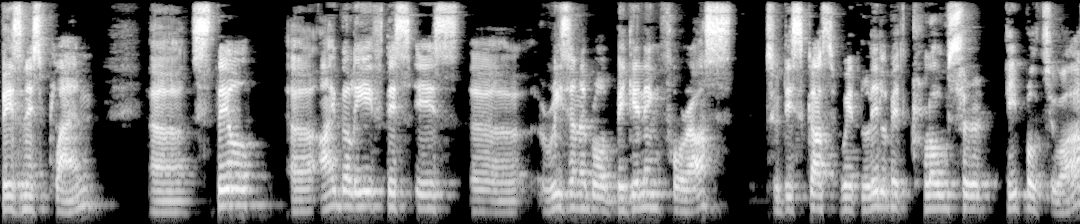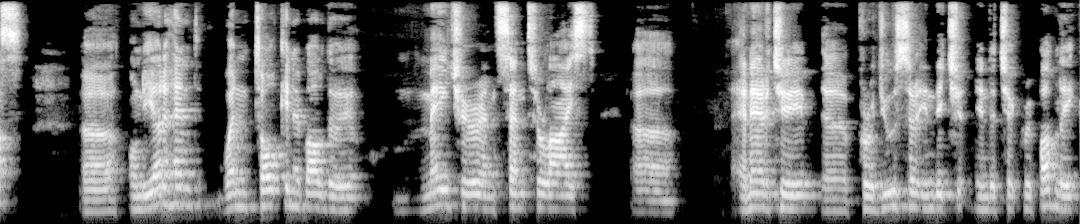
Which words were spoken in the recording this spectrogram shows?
business plan. still, uh, I believe this is a reasonable beginning for us to discuss with a little bit closer people to us. Uh, on the other hand, when talking about the major and centralized uh, energy uh, producer in the Ch- in the Czech Republic,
